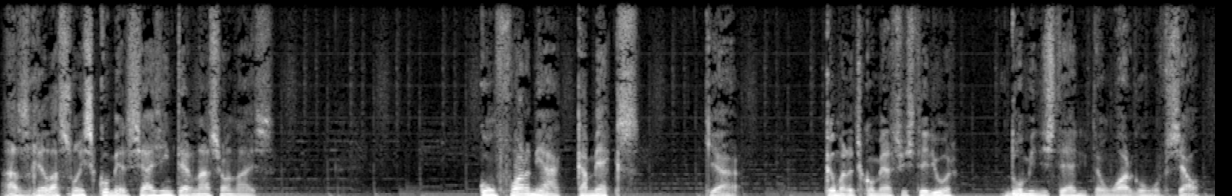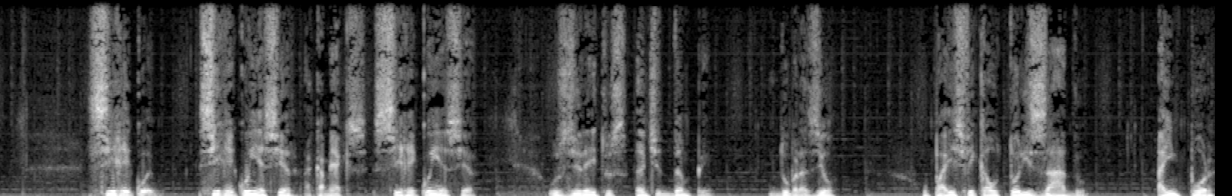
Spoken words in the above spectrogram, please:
as relações comerciais internacionais. Conforme a CAMEX, que é a Câmara de Comércio Exterior do Ministério, então um órgão oficial, se, reco se reconhecer, a CAMEX, se reconhecer os direitos antidumping do Brasil, o país fica autorizado a impor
